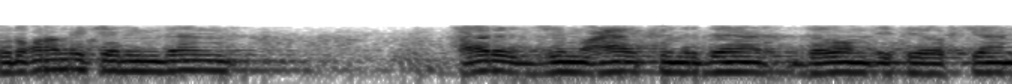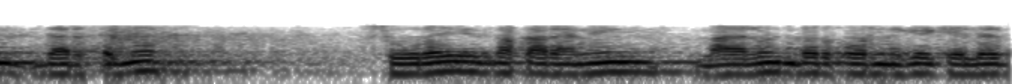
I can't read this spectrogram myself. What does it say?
Qur'oni karimdan har juma kunida davom etayotgan darsimiz surai baqaraning ma'lum bir o'rniga kelib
